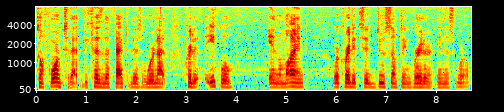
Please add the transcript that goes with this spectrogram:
conform to that because of the fact that we're not created equal in the mind. We're created to do something greater in this world.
